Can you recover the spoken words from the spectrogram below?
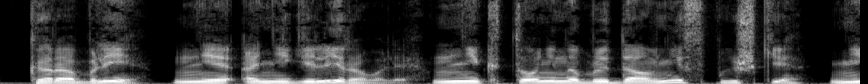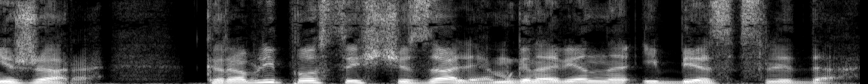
– корабли не аннигилировали, никто не наблюдал ни вспышки, ни жара. Корабли просто исчезали мгновенно и без следа.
